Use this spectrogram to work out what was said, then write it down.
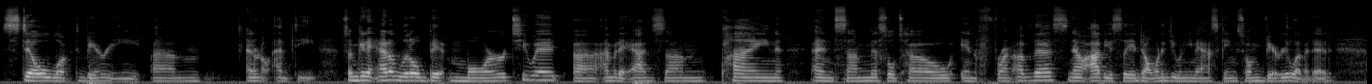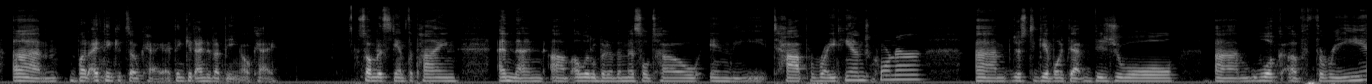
Still looked very, um, I don't know, empty. So I'm going to add a little bit more to it. Uh, I'm going to add some pine and some mistletoe in front of this. Now, obviously, I don't want to do any masking, so I'm very limited. Um, but I think it's okay. I think it ended up being okay. So I'm going to stamp the pine and then um, a little bit of the mistletoe in the top right hand corner um, just to give like that visual um, look of three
